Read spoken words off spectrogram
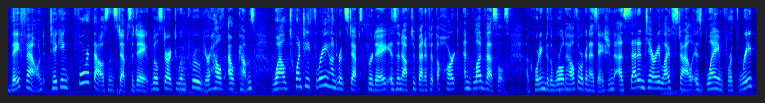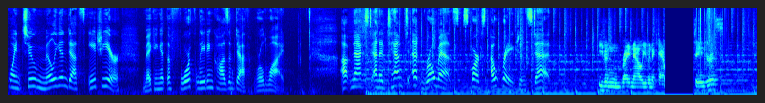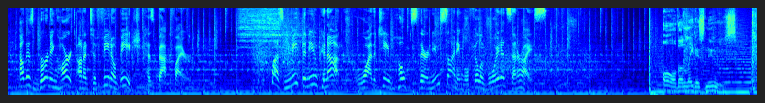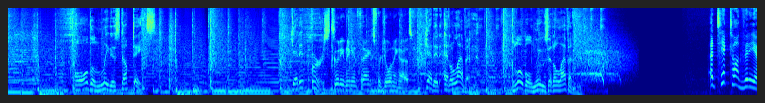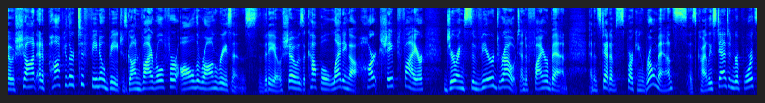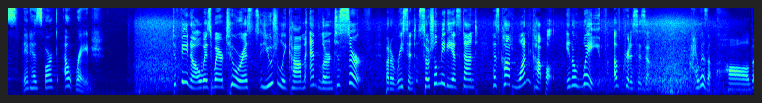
They found taking 4,000 steps a day will start to improve your health outcomes, while 2,300 steps per day is enough to benefit the heart and blood vessels. According to the World Health Organization, a sedentary lifestyle is blamed for 3.2 million deaths each year, making it the fourth leading cause of death worldwide. Up next, an attempt at romance sparks outrage instead. Even right now, even a camera dangerous. How this burning heart on a Tofino beach has backfired. Plus, meet the new Canuck. Why the team hopes their new signing will fill a void at center ice. All the latest news. All the latest updates. Get it first. Good evening and thanks for joining us. Get it at 11. Global News at 11. A TikTok video shot at a popular Tofino beach has gone viral for all the wrong reasons. The video shows a couple lighting a heart shaped fire during severe drought and a fire ban. And instead of sparking romance, as Kylie Stanton reports, it has sparked outrage. Tofino is where tourists usually come and learn to surf. But a recent social media stunt has caught one couple in a wave of criticism. I was appalled appalled.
